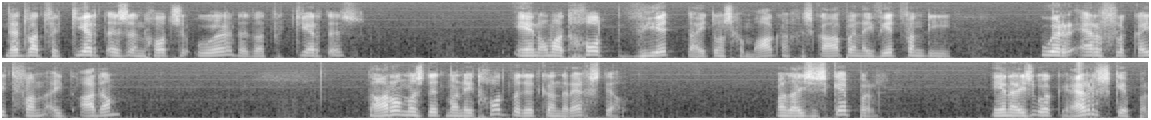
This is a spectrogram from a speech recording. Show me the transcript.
Dit wat verkeerd is in Godse oor, dit wat verkeerd is, en omdat God weet, hy het ons gemaakt en geskapen, en hy weet van die oorerflikheid van uit Adam, daarom is dit maar net God wat dit kan rechtstel, want hy is een skepper, en hy is ook herskepper,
